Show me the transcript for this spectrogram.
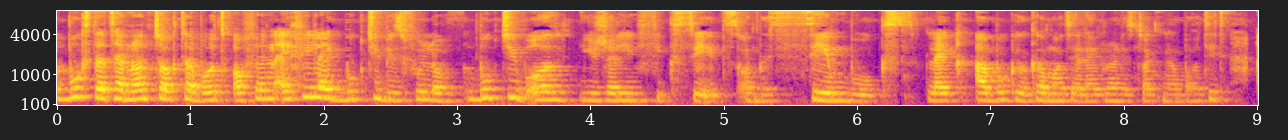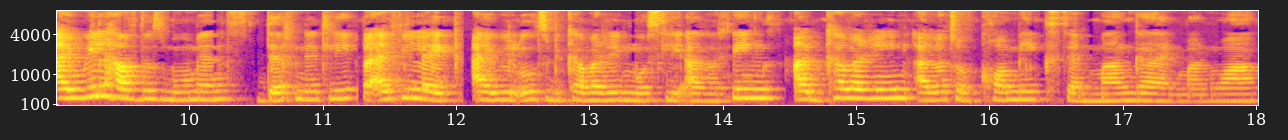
books that are not talked about often i feel like booktube is full of booktube all usually fixates on the same books. Like a book will come out and everyone is talking about it. I will have those moments definitely but i feel like i will also be covering mostly other things. I'll be covering a lot of comics and manga and manhwa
